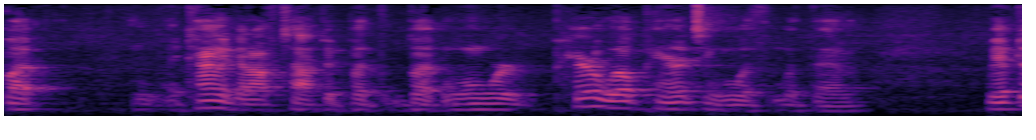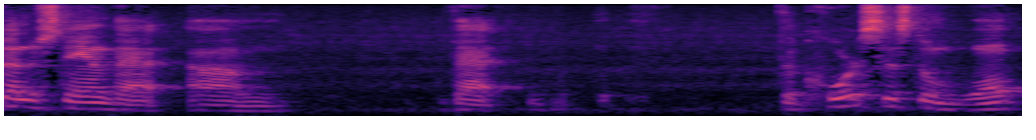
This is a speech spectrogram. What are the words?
but I kind of got off topic. But but when we're parallel parenting with with them, we have to understand that um, that the court system won't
